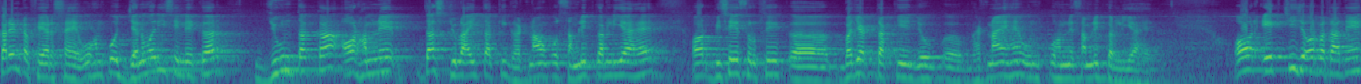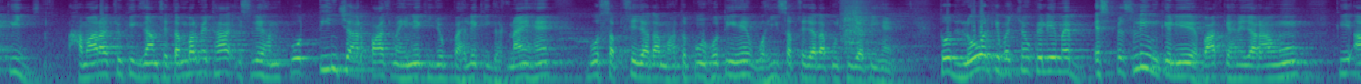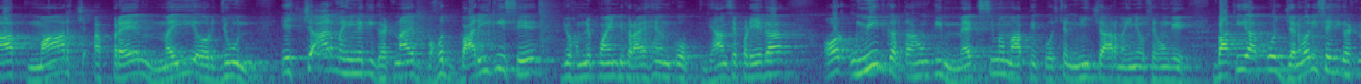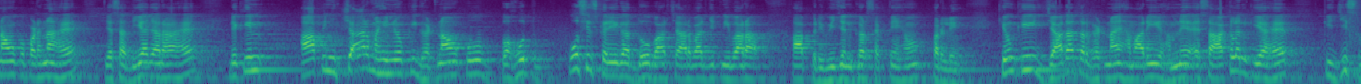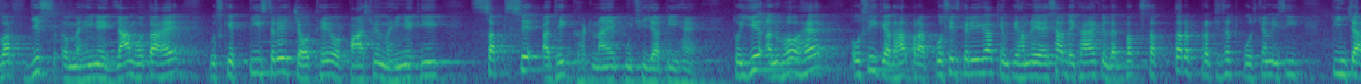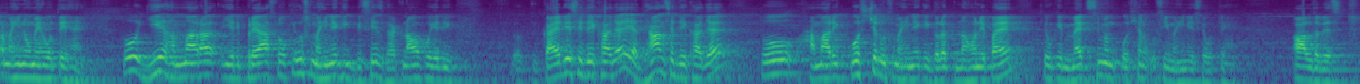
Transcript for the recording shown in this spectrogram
करंट अफेयर्स है, वो हमको जनवरी से लेकर जून तक का और हमने 10 जुलाई तक की घटनाओं को सम्मिलित कर लिया है और विशेष रूप से बजट तक की जो घटनाएँ हैं, उनको हमने सम्मिलित कर लिया है। और एक चीज़ और बता दें कि हमारा चूँकि एग्ज़ाम सितंबर में था, इसलिए हमको तीन, चार, पाँच महीने की जो पहले की घटनाएँ हैं, वो सबसे ज़्यादा महत्वपूर्ण होती हैं, वही सबसे ज़्यादा पूछी जाती हैं। तो लोअर के बच्चों के लिए मैं स्पेशली उनके लिए बात कहने जा रहा हूँ कि आप मार्च, अप्रैल, मई और जून, ये चार महीने की घटनाएँ बहुत बारीकी से जो हमने पॉइंट कराए हैं, उनको ध्यान से पढ़िएगा। और उम्मीद करता हूँ कि मैक्सिमम आपके क्वेश्चन इन्हीं चार महीनों से होंगे। बाकी आपको जनवरी से ही घटनाओं को पढ़ना है, जैसा दिया जा रहा है, लेकिन आप इन चार महीनों की घटनाओं को बहुत कोशिश करिएगा, दो बार, चार बार, जितनी बार आप रिवीजन कर सकते हैं कर लें। क्योंकि ज़्यादातर घटनाएँ हमारी, हमने ऐसा आकलन किया है कि जिस वर्ष, जिस महीने एग्ज़ाम होता है, उसके तीसरे, चौथे और पाँचवें महीने की सबसे अधिक घटनाएँ पूछी जाती हैं। तो ये अनुभव है, उसी के आधार पर आप कोशिश करिएगा, क्योंकि हमने ऐसा देखा है कि लगभग सत्तर प्रतिशत क्वेश्चन इसी तीन चार महीनों में होते हैं। तो ये हमारा यदि प्रयास हो कि उस महीने की विशेष घटनाओं को यदि कायदे से देखा जाए या ध्यान से देखा जाए तो हमारे क्वेश्चन उस महीने के गलत ना होने पाए, क्योंकि मैक्सिमम क्वेश्चन उसी महीने से होते हैं। All the best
